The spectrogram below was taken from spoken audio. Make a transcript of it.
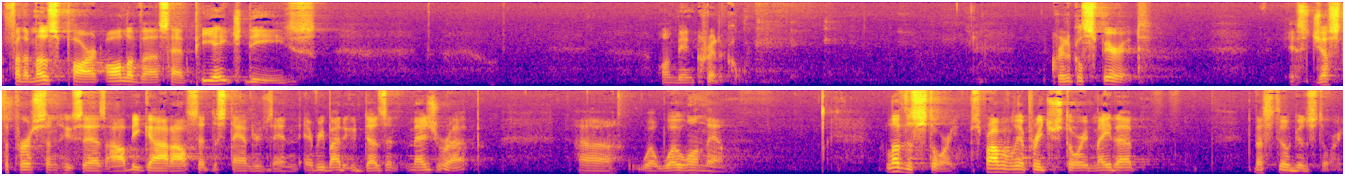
for the most part, all of us have PhDs on being critical. critical spirit is just the person who says, I'll be God, I'll set the standards, and everybody who doesn't measure up, uh, well, woe on them. Love this story. It's probably a preacher story made up, but still a good story.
